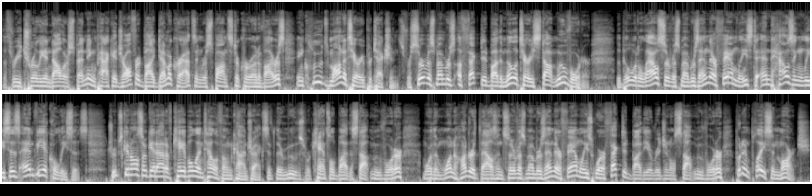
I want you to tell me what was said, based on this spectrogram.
The $3 trillion spending package offered by Democrats in response to coronavirus includes monetary protections for service members affected by the military stop move order. The bill would allow service members and their families to end housing leases and vehicle leases. Troops can also get out of cable and telephone contracts if their moves were canceled by the stop move order. More than 100,000 service members and their families were affected by the original stop move order put in place in March.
